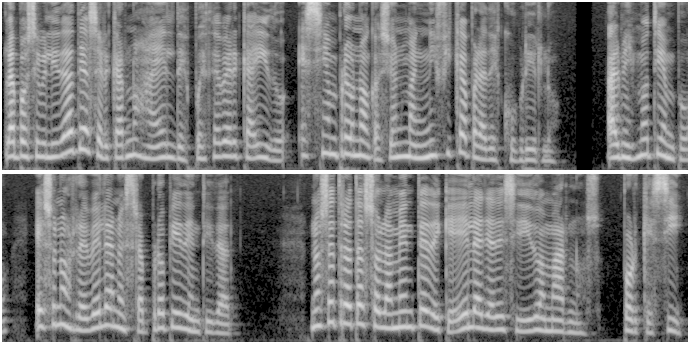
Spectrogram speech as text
La posibilidad de acercarnos a Él después de haber caído es siempre una ocasión magnífica para descubrirlo. Al mismo tiempo, eso nos revela nuestra propia identidad. No se trata solamente de que Él haya decidido amarnos, porque sí,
